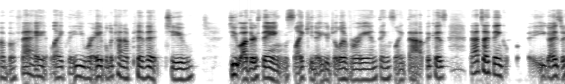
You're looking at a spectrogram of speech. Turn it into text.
a buffet, like that you were able to kind of pivot to do other things like you know your delivery and things like that because that's i think you guys are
